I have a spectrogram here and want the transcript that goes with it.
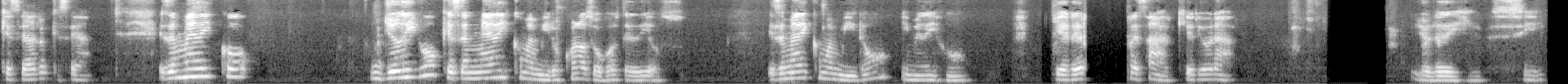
que sea lo que sea. Ese médico, yo digo que ese médico me miró con los ojos de Dios. Ese médico me miró y me dijo, ¿quiere rezar? ¿Quiere orar? Yo le dije, sí.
